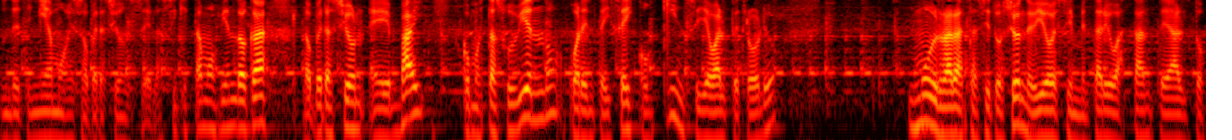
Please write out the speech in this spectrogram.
donde teníamos esa operación CEL. Así que estamos viendo acá la operación eh, BUY, como está subiendo, 46,15 lleva el petróleo. Muy rara esta situación debido a ese inventario bastante alto.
